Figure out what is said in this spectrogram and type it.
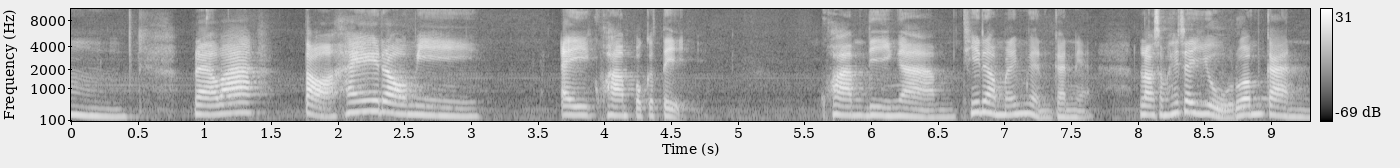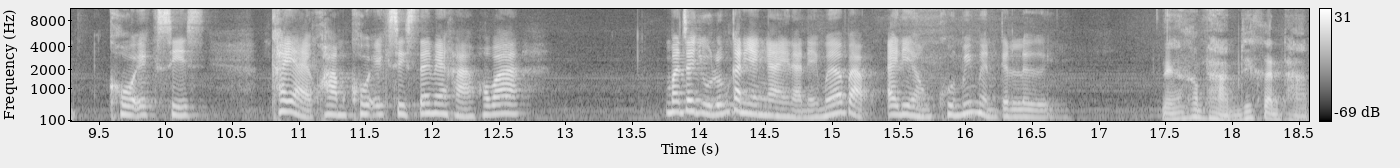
อืมแปลว่าต่อให้เรามีไอความปกติ ความดีงามที่เราไม่เหมือนกันเนี่ย เราสามารถที่จะอยู่ร่วมกัน coexist ขยายความ coexist ได้ไหมคะ เพราะว่ามันจะอยู่ร่วมกันยังไงล่ะในเมื่อแบบไอเดียของคุณไม่เหมือนกันเลยในคำถามที่เขื่อนถาม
